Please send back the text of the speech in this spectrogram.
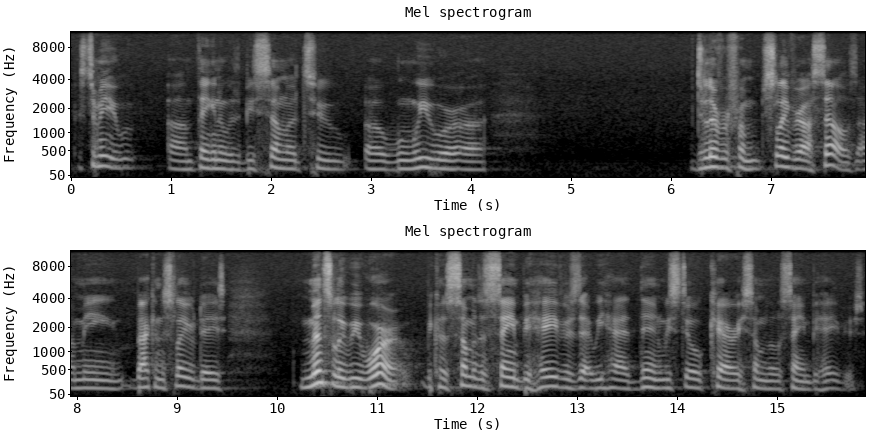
Because to me, I'm thinking it would be similar to uh, when we were uh, delivered from slavery ourselves. I mean, back in the slave days, mentally we weren't because some of the same behaviors that we had then, we still carry some of those same behaviors.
